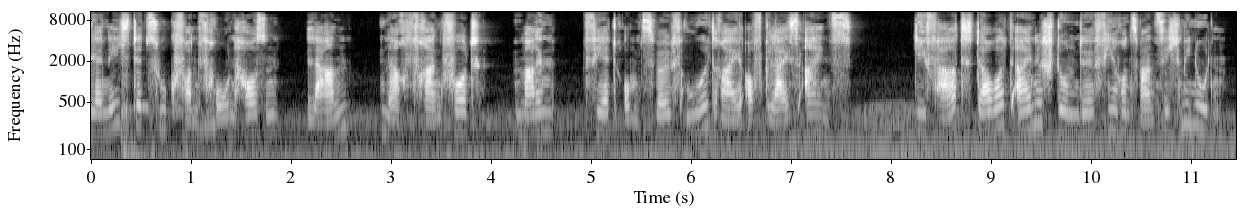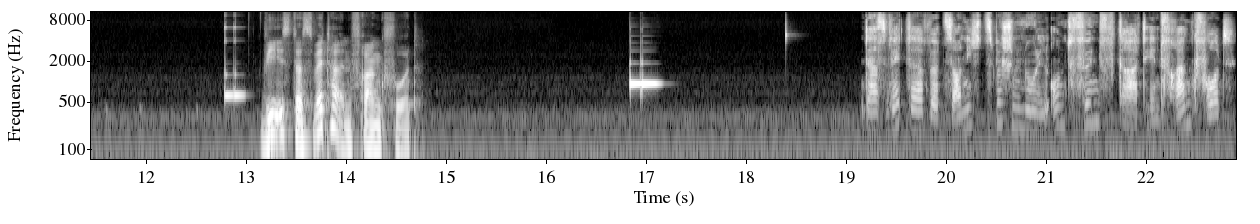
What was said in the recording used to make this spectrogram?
Der nächste Zug von Frohnhausen Lahn, nach Frankfurt, Main, fährt um 12.03 Uhr auf Gleis 1. Die Fahrt dauert eine Stunde 24 Minuten. Wie ist das Wetter in Frankfurt? Das Wetter wird sonnig zwischen 0 und 5 Grad in Frankfurt.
